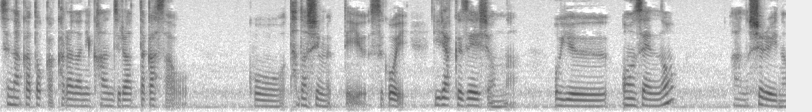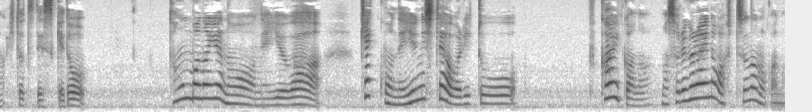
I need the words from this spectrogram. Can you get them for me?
背中とか体に感じるあったかさをこう楽しむっていうすごいリラクゼーションなお湯温泉のあの種類の一つですけどトンボの湯の寝湯は結構寝湯にしては割と深いかな。まあそれぐらいのが普通なのかな。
